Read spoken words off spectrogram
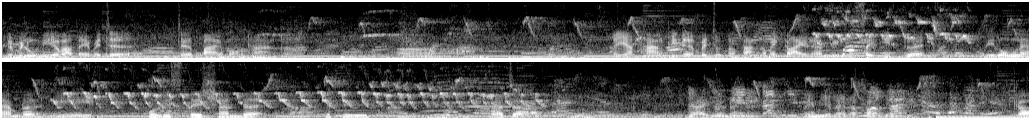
คือไม่รู้มีหรือเปล่าแต่ไม่เจอเจอป้ายบอกทางก็ระยะทางที่เดินไปจุดต่างๆ ก็ไม่ไกลนะ มีมัสยิดด้วย มีโรงแรมด้วย มี police station ด้วย ก็คือ น่าจะ ใหญ่อยู่นะไม่มีอะไรแล้วฝั่งนี้ ก็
